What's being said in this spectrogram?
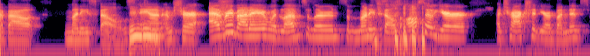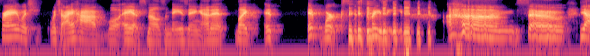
about money spells, mm-hmm. and I'm sure everybody would love to learn some money spells. also, your attraction, your abundance spray, which which I have. Well, a it smells amazing, and it like it it works. It's crazy. um, so yeah,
